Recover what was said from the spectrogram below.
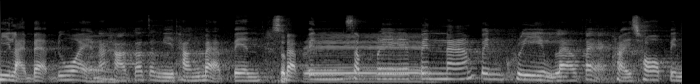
มีหลายแบบด้วยนะคะ ก็จะมีทั้งแบบเป็นสเปรย์แบบเป็นสเปรย์เป็นน้ำเป็นครีม แล้วแต่ใครชอบเป็น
